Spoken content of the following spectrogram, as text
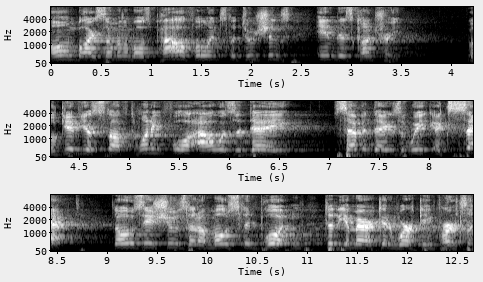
owned by some of the most powerful institutions in this country, will give you stuff 24 hours a day, seven days a week, except those issues that are most important to the American working person.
